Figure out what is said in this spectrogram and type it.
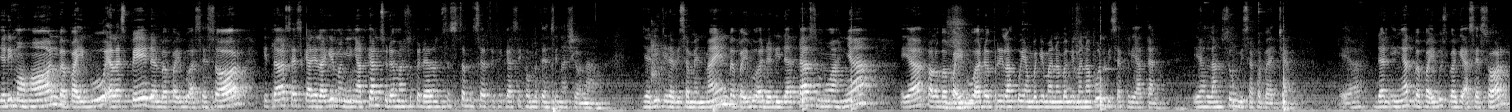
Jadi mohon Bapak Ibu LSP dan Bapak Ibu asesor kita saya sekali lagi mengingatkan sudah masuk ke dalam sistem sertifikasi kompetensi nasional. Jadi tidak bisa main-main, Bapak Ibu ada di data semuanya. Ya, kalau Bapak Ibu ada perilaku yang bagaimana bagaimanapun bisa kelihatan. Ya, langsung bisa kebaca. Ya, dan ingat Bapak Ibu sebagai asesor,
